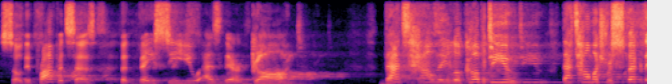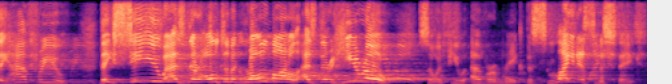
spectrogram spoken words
So the Prophet says that they see you as their God. That's how they look up to you. That's how much respect they have for you. They see you as their ultimate role model, as their hero. So if you ever make the slightest mistake,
